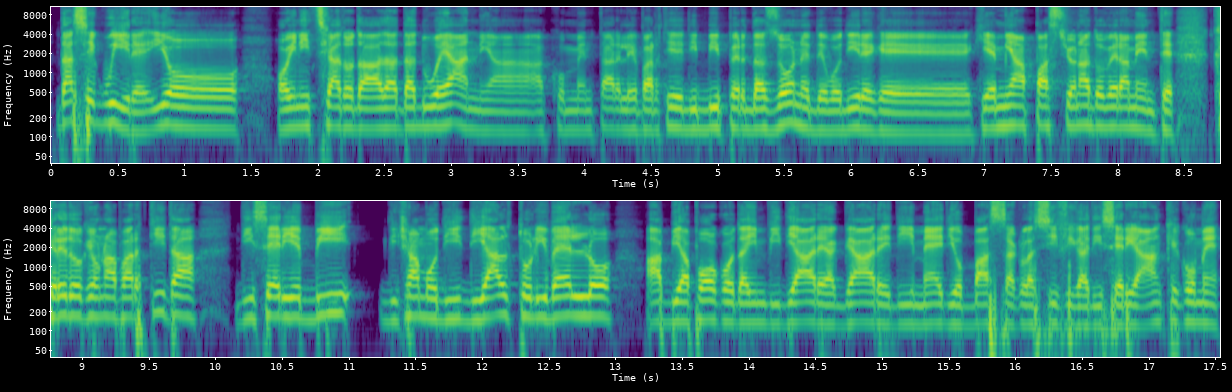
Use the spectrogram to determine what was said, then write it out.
da seguire. Io ho iniziato da, da, da due anni a, a, commentare le partite di B per Dazone e devo dire che, che, mi ha appassionato veramente. Credo che una partita di Serie B diciamo di, di, alto livello abbia poco da invidiare a gare di medio-bassa classifica di Serie A, anche come,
